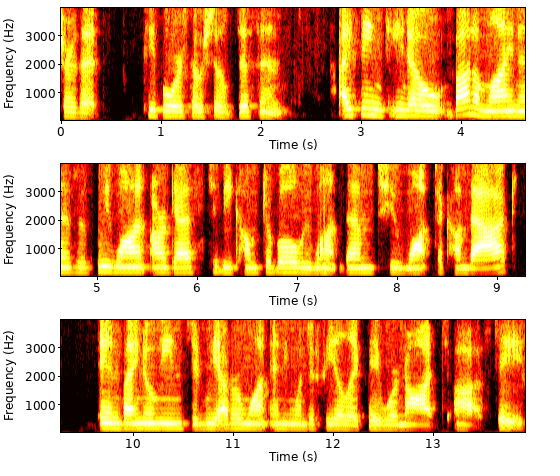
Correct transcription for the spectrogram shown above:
sure that people were social distanced. I think you know, bottom line is is we want our guests to be comfortable. We want them to want to come back and by no means did we ever want anyone to feel like they were not uh, safe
